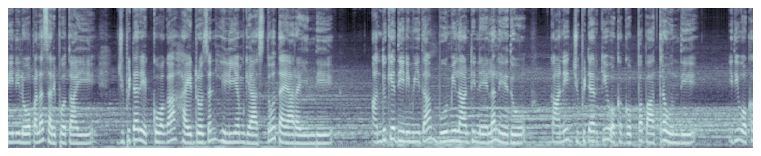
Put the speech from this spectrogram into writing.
దీని లోపల సరిపోతాయి. జూపిటర్ ఎక్కువగా హైడ్రోజన్ హీలియం గ్యాస్తో తయారైంది అందుకే దీని మీద భూమి లాంటి నేల లేదు. కానీ జూపిటర్కి ఒక గొప్ప పాత్ర ఉంది. ఇది ఒక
